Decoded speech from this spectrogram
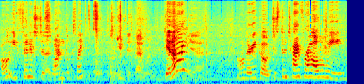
Oh, you finished this one, looks like. You did that one. Did I? Yeah. Oh, there you go. Just in time for Halloween.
